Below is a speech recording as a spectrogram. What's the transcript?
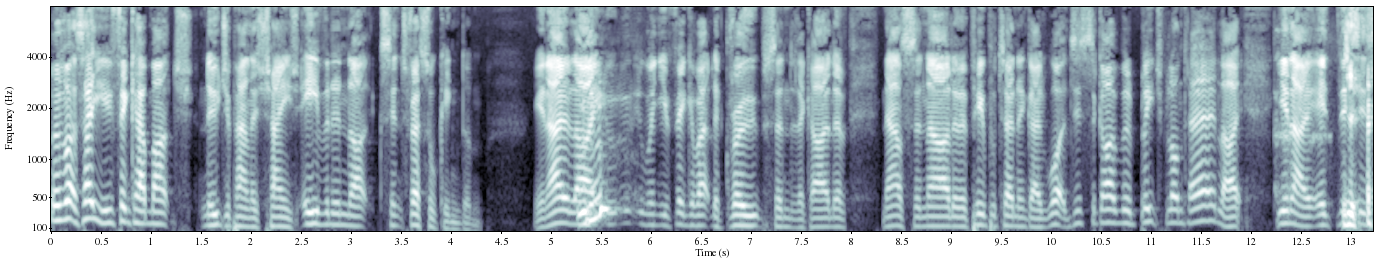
I was about to say, you think how much New Japan has changed, even in like since Wrestle Kingdom. You know, like mm-hmm. when you think about the groups and the kind of now Sanada, people turn and go, "What is this? The guy with bleach blonde hair?" Like, you know, it, this is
